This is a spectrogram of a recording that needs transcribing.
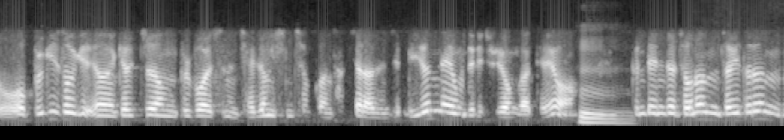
또 불기소 어, 결정 불복할 수 있는 재정 신청권 삭제라든지 뭐 이런 내용들이 주요한 것 같아요. 음. 근데 이제 저는 저희들은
